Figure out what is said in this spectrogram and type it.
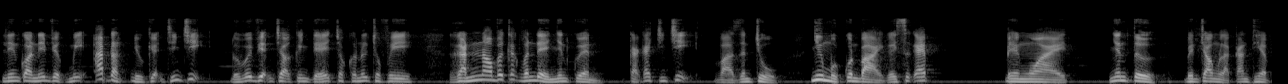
liên quan đến việc Mỹ áp đặt điều kiện chính trị đối với viện trợ kinh tế cho các nước châu Phi, gắn nó với các vấn đề nhân quyền, cải cách chính trị và dân chủ như một quân bài gây sức ép. Bề ngoài nhân từ bên trong là can thiệp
